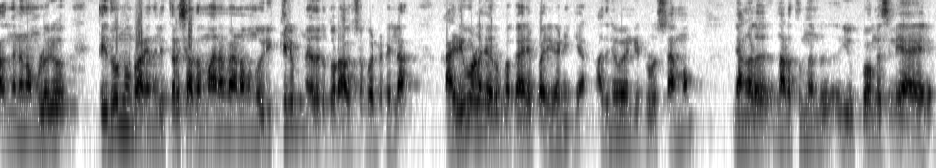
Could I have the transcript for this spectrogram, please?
അങ്ങനെ നമ്മളൊരു ഇതൊന്നും പറയുന്നില്ല. ഇത്ര ശതമാനം വേണമെന്ന് ഒരിക്കലും നേതൃത്വത്തോട് ആവശ്യപ്പെട്ടിട്ടില്ല. കഴിവുള്ള ചെറുപ്പക്കാരെ പരിഗണിക്കുക. അതിനു വേണ്ടിയിട്ടുള്ള ശ്രമം ഞങ്ങൾ നടത്തുന്നുണ്ട്. യൂത്ത് കോൺഗ്രസിന്റെ ആയാലും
